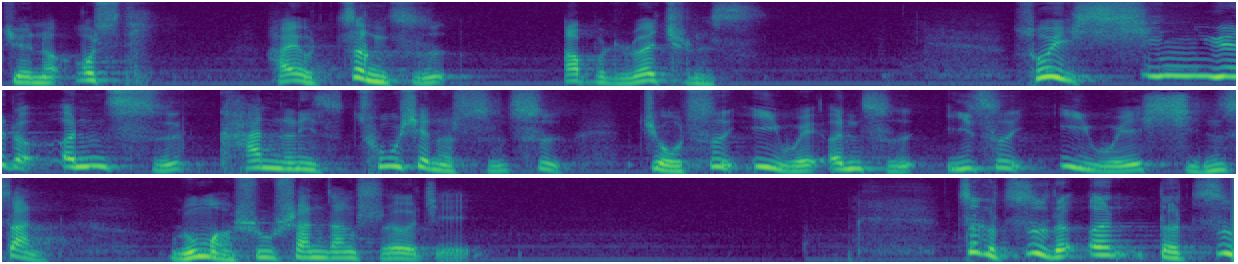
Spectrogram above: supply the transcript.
generosity。还有正直，uprightness。所以新约的恩慈 kindness 出现了十次，九次译为恩慈，一次译为行善。罗马书三章十二节，这个字的恩的字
